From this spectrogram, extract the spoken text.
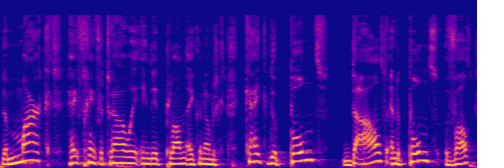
de markt heeft geen vertrouwen in dit plan economisch. Kijk, de pond daalt en de pond valt.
